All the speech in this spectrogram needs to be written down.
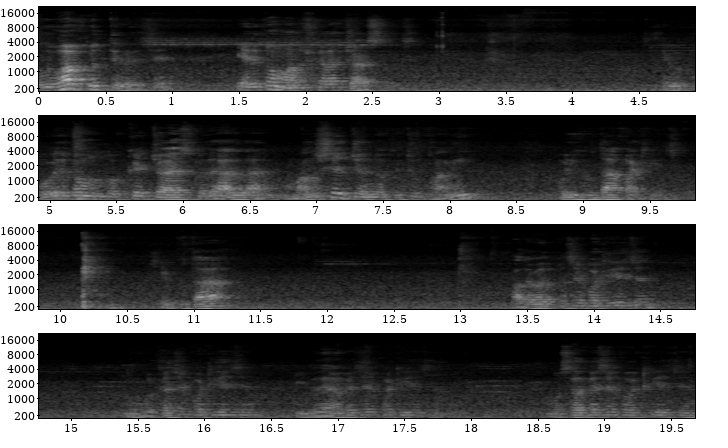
অনুভব করতে পেরেছে এরকম মানুষ আল্লাহ চয়েস করেছে। এবং ওই রকম লোককে চয়েস করে আল্লাহ মানুষের জন্য কিছু পানি ওই হুদা পাঠিয়েছে। সেই হুদা আদাবার কাছে পাঠিয়েছেন নূর কাছে পাঠিয়েছেন ইব্রাহিমের কাছে পাঠিয়েছেন মুসার কাছে পাঠিয়েছেন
